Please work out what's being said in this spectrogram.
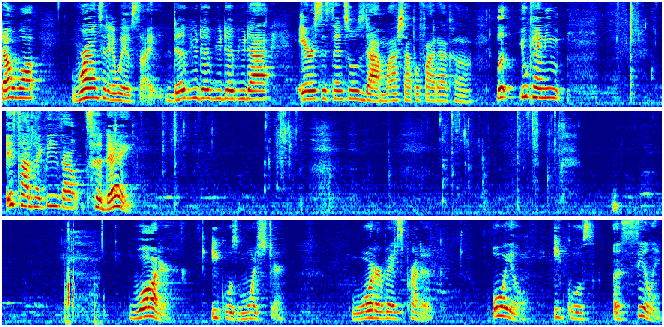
Don't walk, run to their website, www.erisessentials.myshopify.com. Look, you can't even, it's time to take these out today. Water equals moisture. Water-based product. Oil equals a sealant.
